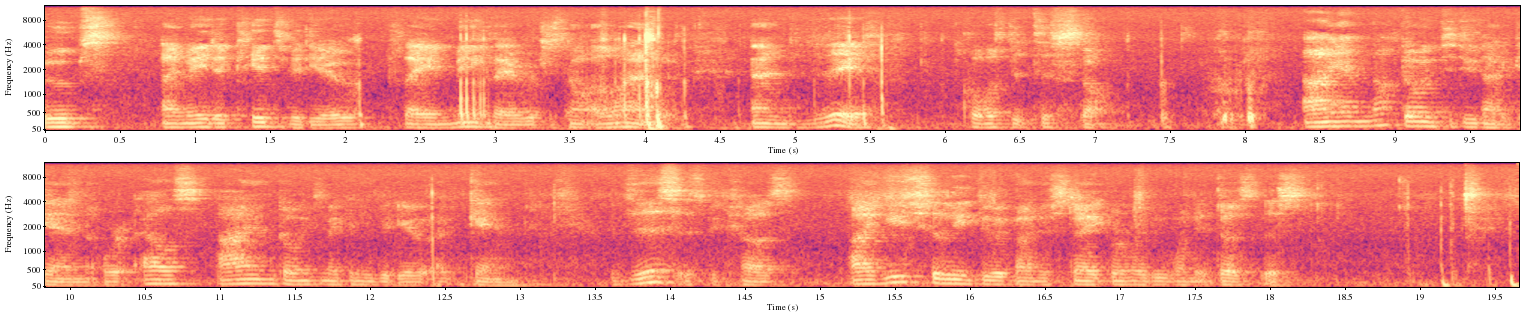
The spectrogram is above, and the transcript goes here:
Oops, I made a kids video play playing Miniplayer which is not allowed, and this caused it to stop. I am not going to do that again, or else I am going to make a new video again. This is because I usually do it by mistake, or maybe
